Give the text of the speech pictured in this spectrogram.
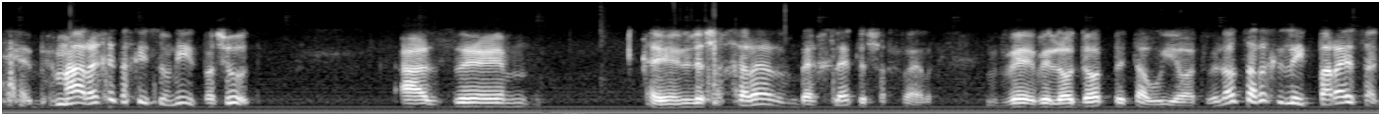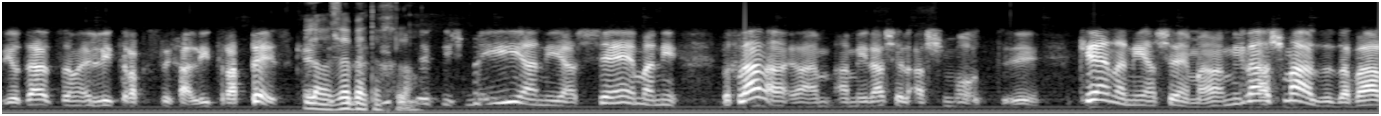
במערכת החיסונית פשוט. אז אמ, אה, לשחרר, בהחלט לשחרר. ו- ולהודות בטעויות, ולא צריך להתפרס, אני יודעת, להתרפ... סליחה, להתרפס. כן? לא, זה בטח לא. תשמעי, אני אשם, אני... בכלל, המילה של אשמות. כן, אני אשם. המילה אשמה זה דבר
